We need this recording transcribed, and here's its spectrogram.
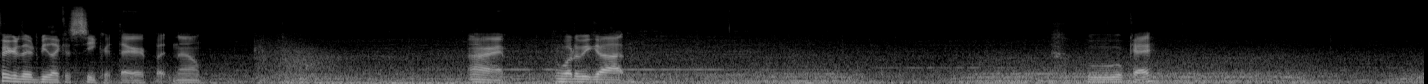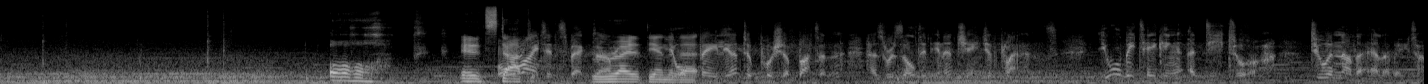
Figured there'd be like a secret there, but no. Alright. What do we got? Ooh, okay. Oh, it stopped right, Inspector. right at the end Your of that. failure to push a button has resulted in a change of plans. You will be taking a detour to another elevator.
